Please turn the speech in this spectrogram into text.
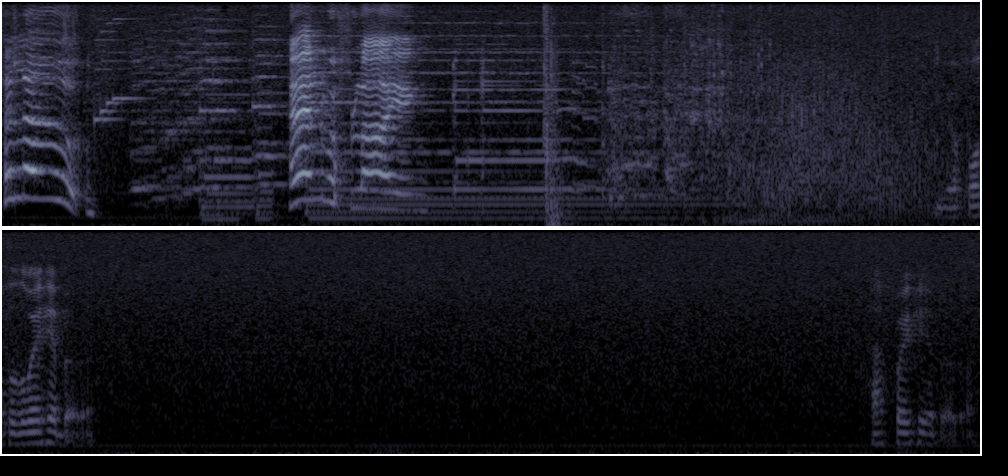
Hello! And we're flying. You go fourth of the way here, brother. Halfway here, brother.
